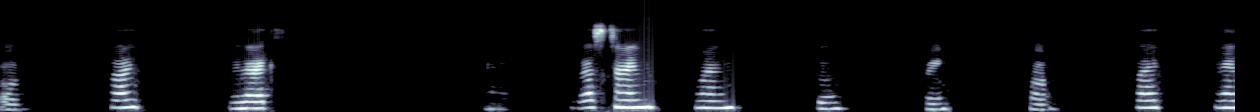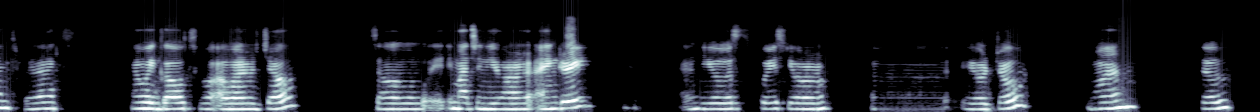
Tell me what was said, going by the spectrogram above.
four, five. Relax. Last time, one, two, three, four, five, and relax. And we go to our jaw. So imagine you are angry and you squeeze your uh, your jaw. One, two,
